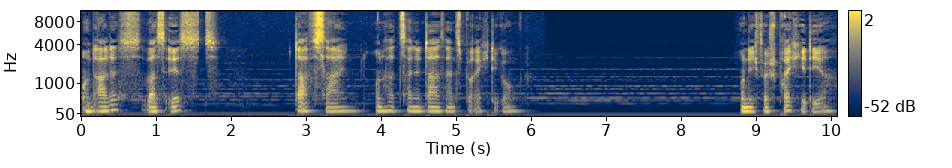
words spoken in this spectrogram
Und alles, was ist, darf sein und hat seine Daseinsberechtigung. Und ich verspreche dir,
